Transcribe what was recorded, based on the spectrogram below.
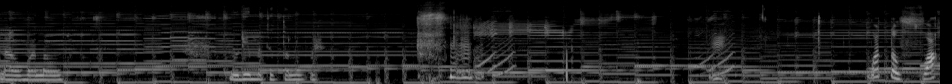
เรามาลองดูดิมันจะตลกไหม What the fuck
